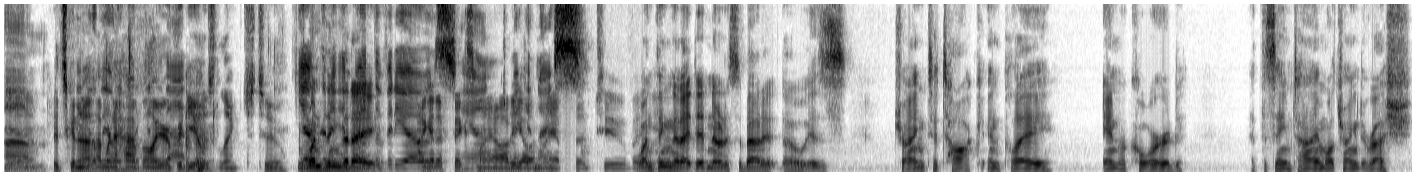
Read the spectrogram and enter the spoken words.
Yeah. Um, It's gonna. I'm gonna to have all your that. videos linked too. Yeah, One we're gonna thing that I- the videos I got to fix my audio make it on my episode too. But One thing that I did notice about it though is trying to talk and play and record at the same time while trying to rush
